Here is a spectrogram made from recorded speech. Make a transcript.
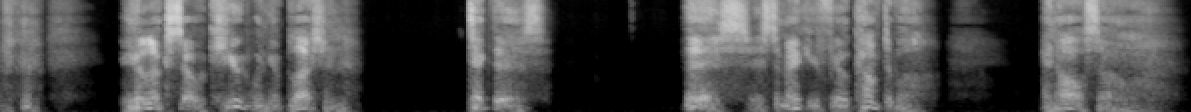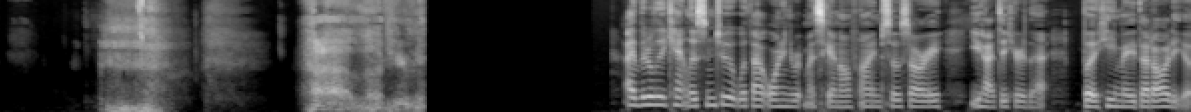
you look so cute when you're blushing. Take this. This is to make you feel comfortable. And also, I love you. I literally can't listen to it without wanting to rip my skin off. I'm so sorry you had to hear that, but he made that audio.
